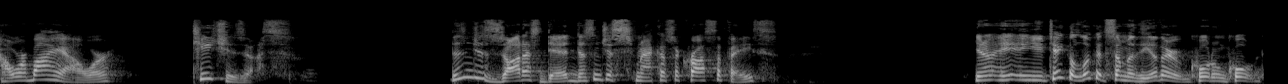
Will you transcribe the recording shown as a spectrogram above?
hour by hour, teaches us. Doesn't just zot us dead, doesn't just smack us across the face. You know, and you take a look at some of the other quote unquote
